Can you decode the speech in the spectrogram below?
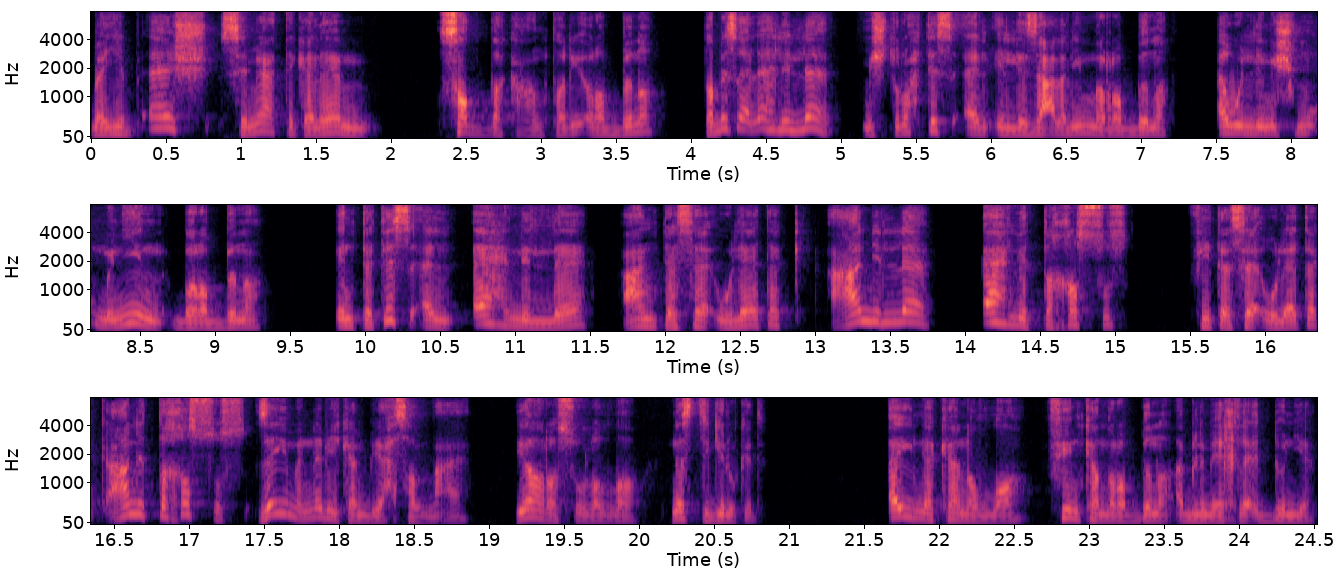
ما يبقاش سمعت كلام صدك عن طريق ربنا. طب اسأل أهل الله مش تروح تسأل اللي زعلانين من ربنا أو اللي مش مؤمنين بربنا. انت تسأل أهل الله عن تساؤلاتك عن الله أهل التخصص في تساؤلاتك عن التخصص زي ما النبي كان بيحصل معاه. يا رسول الله ناس تجي له كده. أين كان الله؟ فين كان ربنا قبل ما يخلق الدنيا؟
